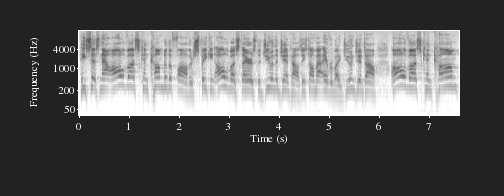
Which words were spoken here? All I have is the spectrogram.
He says, Now all of us can come to the Father, speaking, all of us there is the Jew and the Gentiles. He's talking about everybody, Jew and Gentile. All of us can come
